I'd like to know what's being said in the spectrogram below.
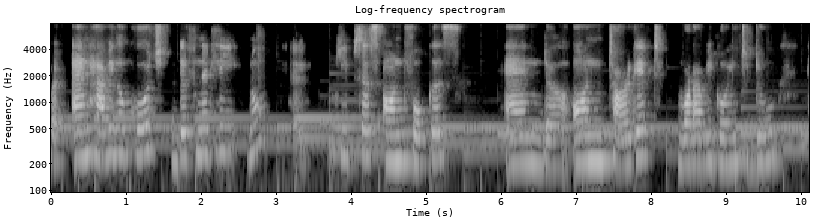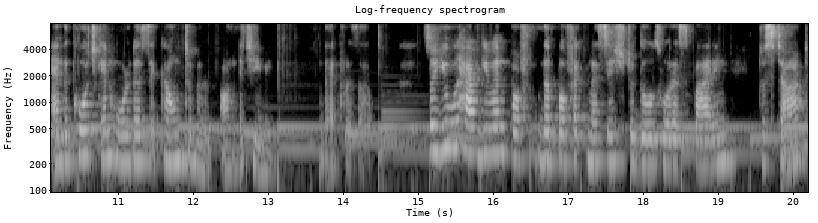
But and having a coach definitely you know uh, keeps us on focus and uh, on target what are we going to do and the coach can hold us accountable on achieving that result. So you have given perf- the perfect message to those who are aspiring to start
